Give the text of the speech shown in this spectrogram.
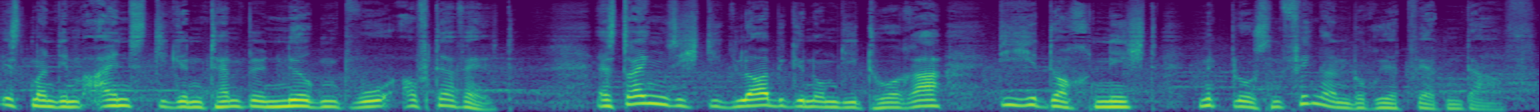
ist man dem einstigen Tempel nirgendwo auf der Welt. Es drängen sich die Gläubigen um die Tora, die jedoch nicht mit bloßen Fingern berührt werden darf.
